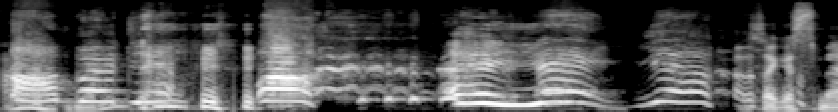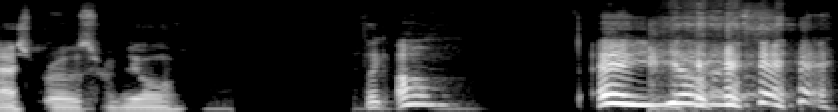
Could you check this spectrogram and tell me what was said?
oh, Oh, oh, hey, yeah. hey, yeah. It's like a Smash Bros. reveal. It's like, um, hey, yo, is that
